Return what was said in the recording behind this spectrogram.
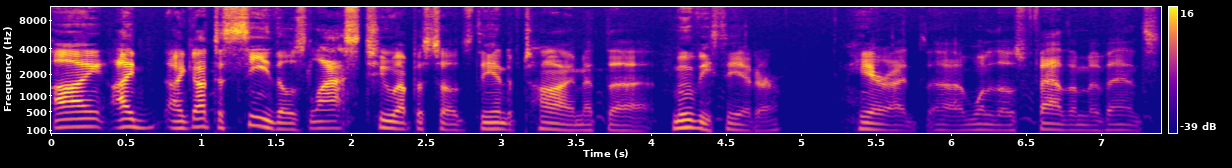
I, I I got to see those last two episodes, The End of Time, at the movie theater here at uh, one of those Fathom events,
